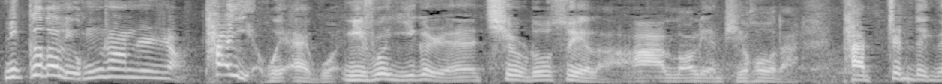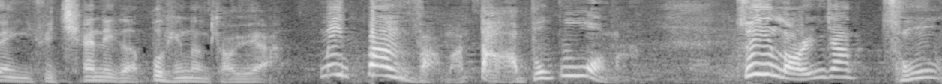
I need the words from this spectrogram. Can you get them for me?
你搁到李鸿章身上，他也会爱国。你说一个人七十多岁了啊，老脸皮厚的，他真的愿意去签那个不平等条约啊？没办法嘛，打不过嘛。所以老人家从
